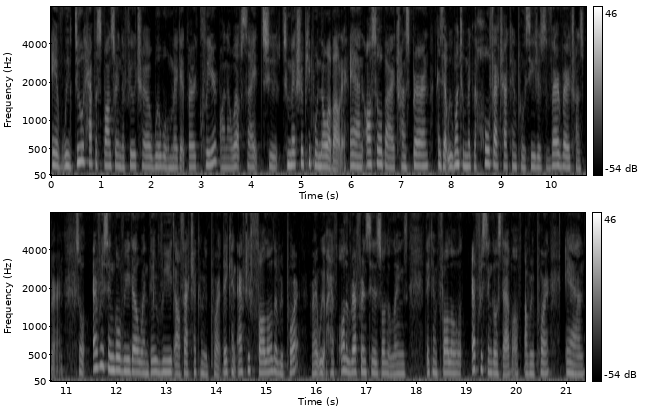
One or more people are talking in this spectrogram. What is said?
If we do have a sponsor in the future, we will make it very clear on our website to, to make sure people know about it. And also by transparent is that we want to make the whole fact checking procedures very, very transparent. So every single reader, when they read our fact checking report, they can actually follow the report right? We have all the references, all the links. They can follow every single step of our report, and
